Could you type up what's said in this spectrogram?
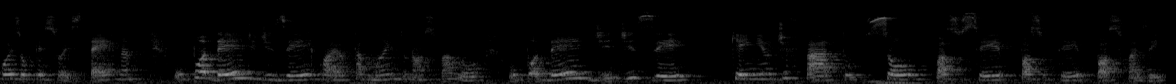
coisa ou pessoa externa, o poder de dizer qual é o tamanho do nosso valor, o poder de dizer quem eu de fato sou, posso ser, posso ter, posso fazer.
